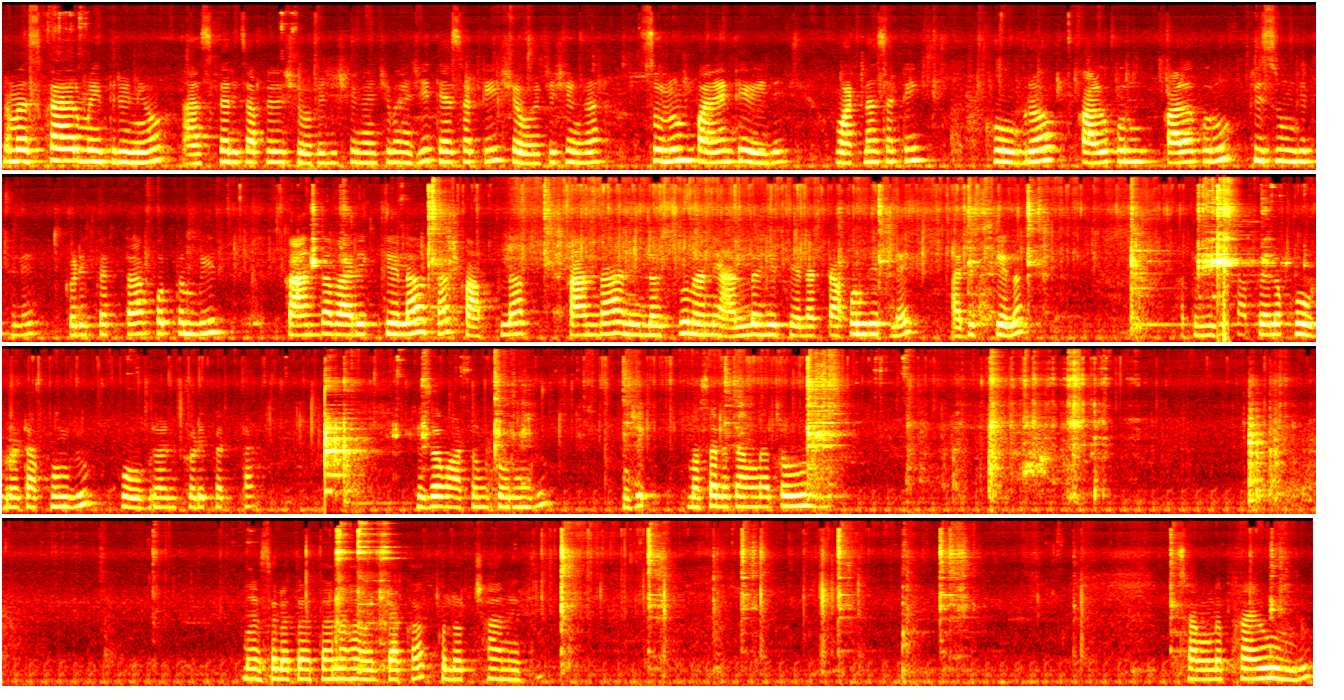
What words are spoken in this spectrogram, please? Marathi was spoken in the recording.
नमस्कार मैत्रिणी आज करीच आपल्याला शेवग्याची शेंगाची भाजी त्यासाठी शेवग्याची शेंगा सोलून पाण्यात ठेवले वाटण्यासाठी खोबरं काळं करून काळं करून किसून घेतलेले. कढीपत्ता कोथिंबीर कांदा बारीक केला होता. कापला कांदा आणि लसूण आणि आलं हे तेलात टाकून घेतलं. आहे आधीच केलं. आता त्याच्यात आपल्याला खोबरं टाकून घेऊ. खोबरं आणि कढीपत्ता ह्याचं वाटण करून घेऊ. म्हणजे मसाला चांगला तळून घेऊ. मसाला तळताना हळद टाका कलर छान येतो. चांगलं फ्राय होऊन देऊ.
